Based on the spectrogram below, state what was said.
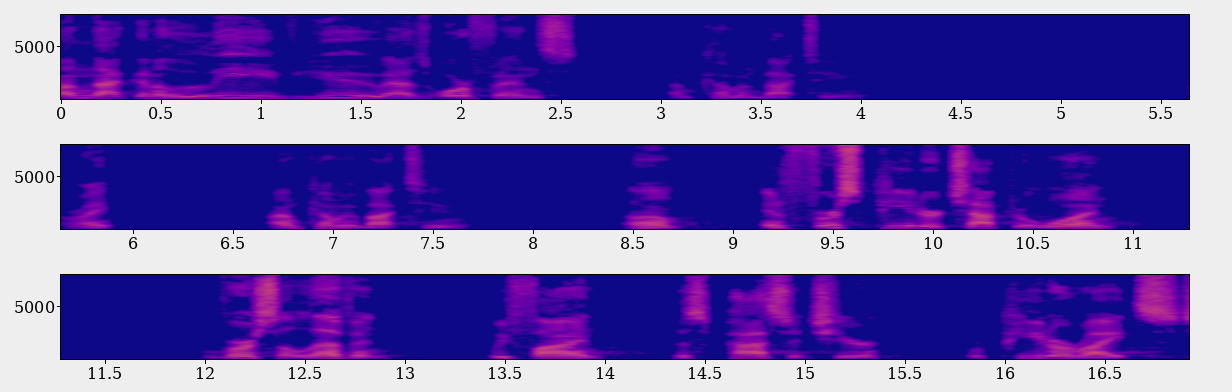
I'm not going to leave you as orphans. I'm coming back to you. All right? I'm coming back to you. Um, in 1 Peter chapter 1, verse 11, we find this passage here where Peter writes,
